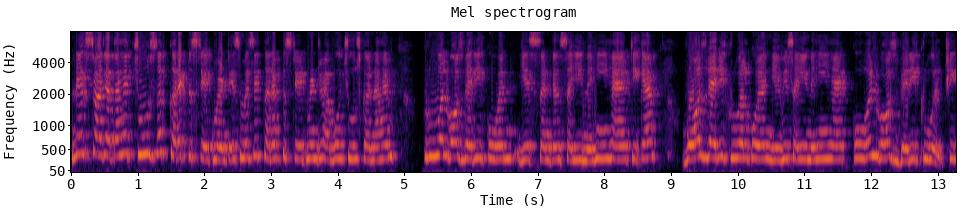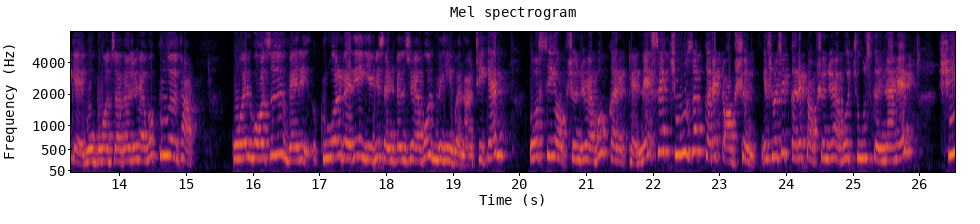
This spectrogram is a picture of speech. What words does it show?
नेक्स्ट आ जाता है चूज़ द करेक्ट स्टेटमेंट इसमें से करेक्ट स्टेटमेंट जो है वो चूज़ करना है. क्रूअल वॉज़ वेरी कोवन ये सेंटेंस सही नहीं है, ठीक है? वॉज़ वेरी क्रूअल कोयन ये भी सही नहीं है। कोवन वॉज़ वेरी क्रूअल ठीक है, वो बहुत ज़्यादा जो है वो क्रूअल था। कोवन वॉज़ वेरी क्रूअल वेरी ये भी सेंटेंस जो है वो नहीं बना, ठीक है? तो सी ऑप्शन जो है वो करेक्ट है। नेक्स्ट है चूज़ द करेक्ट ऑप्शन इसमें से करेक्ट ऑप्शन जो है वो चूज़ करना है। She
